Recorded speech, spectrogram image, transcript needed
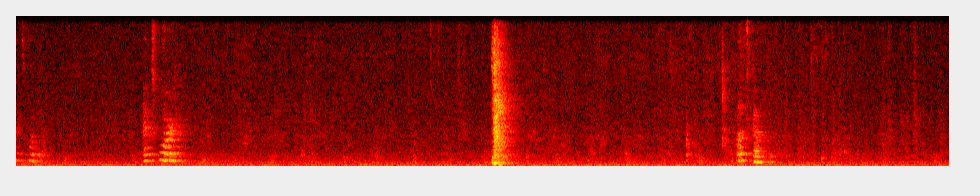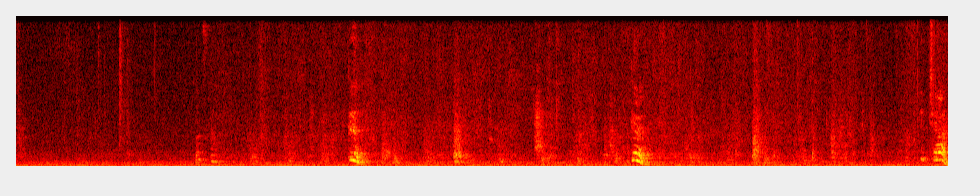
Export. Export. Let's go. Let's go. Good. Good job.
